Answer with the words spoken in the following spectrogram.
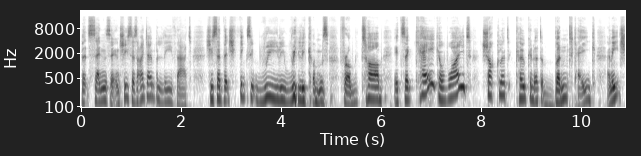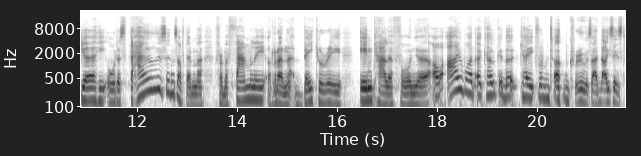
that sends it. And she says, I don't believe that. She said that she thinks it really, really comes from Tom. It's a cake, a white chocolate coconut Bundt cake. And each year he orders thousands of them from a family run bakery in California. Oh, I want a coconut cake from Tom Cruise, our nicest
